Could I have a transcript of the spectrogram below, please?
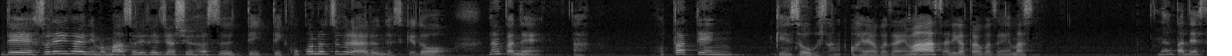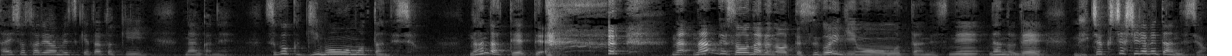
でそれ以外にもまあソリフェジオ周波数って言って9つぐらいあるんですけどなんかねあホタテン幻想部さんおはようございます。ありがとうございます。なんかね最初それを見つけた時なんかねすごく疑問を持ったんですよ。なんだってって。ななんでそうなるのってすごい疑問を持ったんですね。なのでめちゃくちゃ調べたんですよ。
